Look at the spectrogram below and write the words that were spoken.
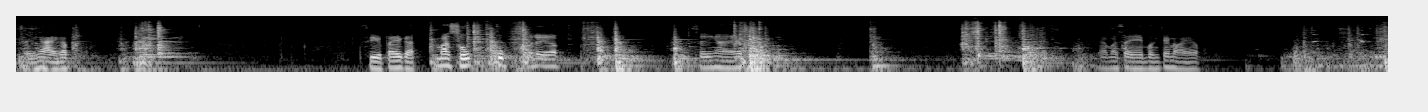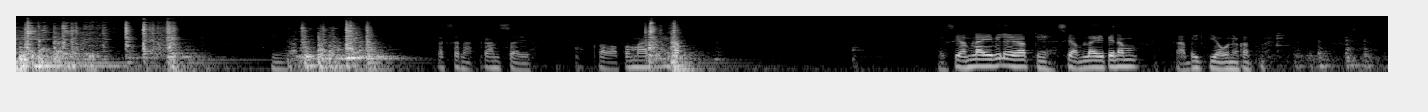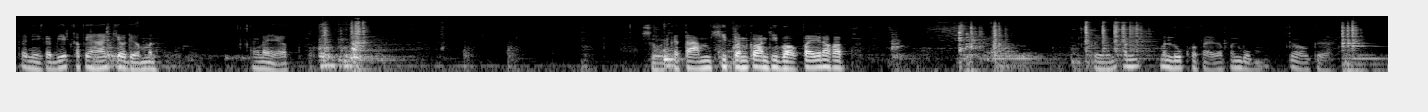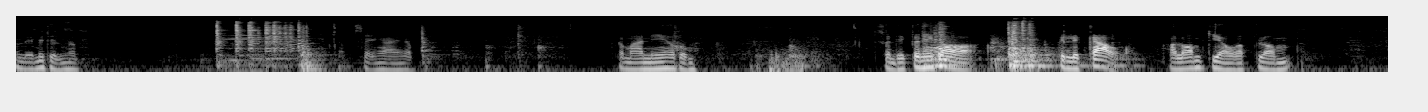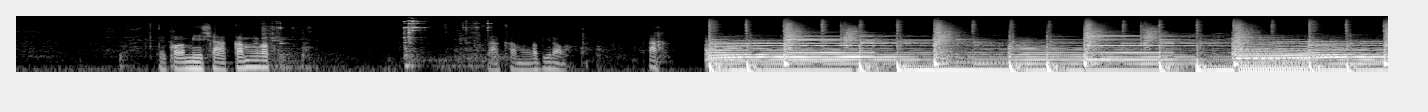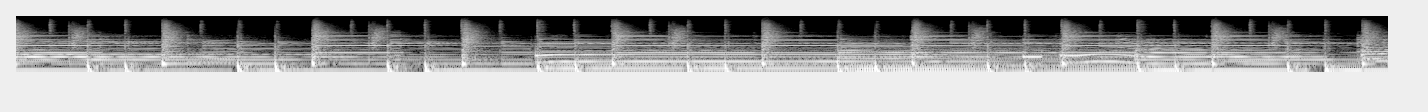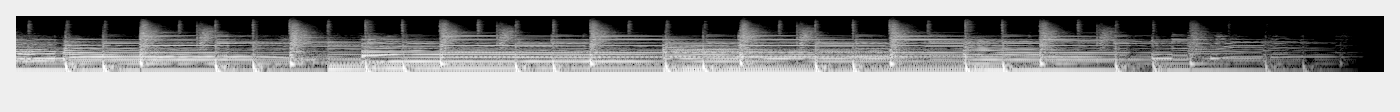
ใช้ง่ายครับซื้อไปกับมาซุปกรุบมาเลยครับ ใส่ง่ายครับอย่ามาใส่เบิ่งจังหน่อยครับนี่ครับ ลักษณะการใส่ก็ประมาณนี้ครับเสียมไรไปเลยครับนี่เสียมไรไปน้ำอ่าใบเกียวนะครับตัวนี้กระบิดเข้าไปหาเกียวเดิมมัน ทางในครับ สูตรก็ตามคลิปก่อนๆที่บอกไปเนาะครับเออมันมันลุกเข้าไปครับมันบุ๋มตัวเอาเกลือมันเลยไม่ถึงครับครับใส่ง่ายครับ ประมาณนี้ครับผม ส่วนเด็กตัวนี้ก็เป็นเหล็กเก้าเอาล้อมเกี่ยวครับล้อมแล้วก็มีฉากคำครับ ตาคำครับพี่น้อง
